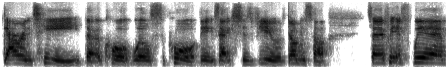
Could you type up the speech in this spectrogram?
guarantee that a court will support the executor's view of domicile. So if, we, if we're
